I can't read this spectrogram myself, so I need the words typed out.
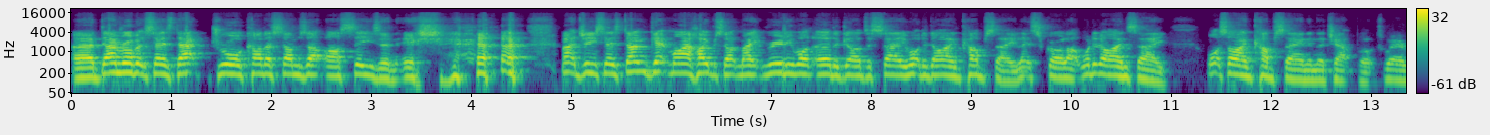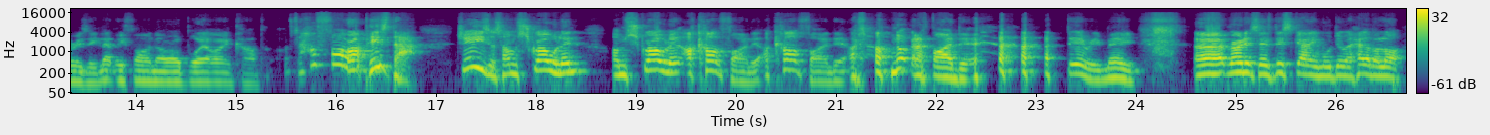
Uh, Dan Roberts says that draw kind of sums up our season ish. Matt G says, Don't get my hopes up, mate. Really want Ødegaard to say, What did Iron Cub say? Let's scroll up. What did Iron say? What's Iron Cub saying in the chat box? Where is he? Let me find our old boy Iron Cub. How far up is that? Jesus, I'm scrolling. I'm scrolling. I can't find it. I can't find it. I'm not going to find it. Deary me. Uh, Ronan says this game will do a hell of a lot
